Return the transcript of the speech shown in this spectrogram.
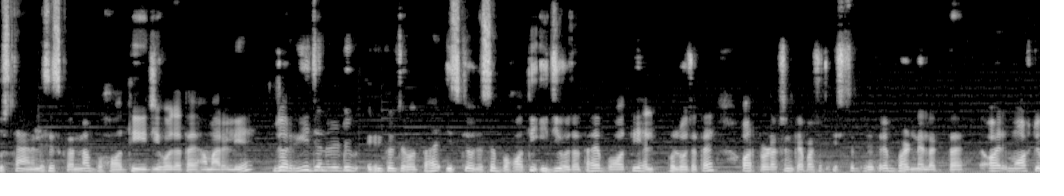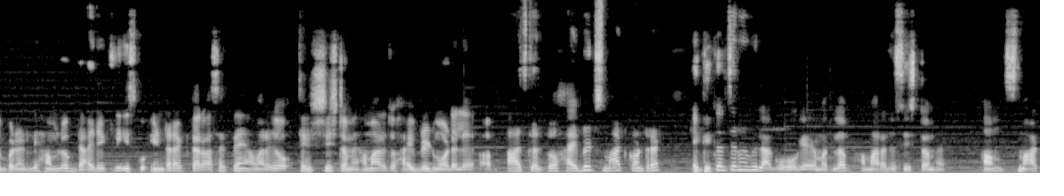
उसका एनालिसिस करना बहुत ही ईजी हो जाता है हमारे लिए। जो रीजनरेटिव एग्रीकल्चर होता है, इसकी वजह से बहुत ही ईजी हो जाता है, बहुत ही हेल्पफुल हो जाता है और प्रोडक्शन कैपेसिटी इससे धीरे धीरे बढ़ने लगता है। और मोस्ट इंपोर्टेंटली हम लोग डायरेक्टली इसको इंटरेक्ट करवा सकते हैं, हमारा जो सिस्टम है, हमारा जो हाइब्रिड मॉडल है। अब आजकल तो हाइब्रिड स्मार्ट कॉन्ट्रैक्ट एग्रीकल्चर में भी लागू हो गया है। मतलब हमारा जो सिस्टम है, हम स्मार्ट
